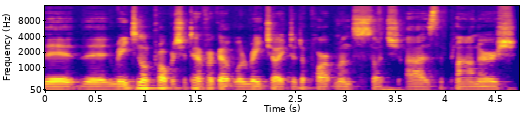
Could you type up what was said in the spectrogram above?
The the regional property certificate will reach out to departments such as the planners,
